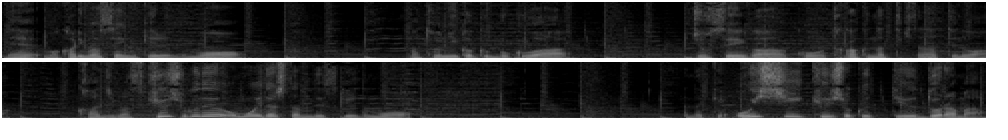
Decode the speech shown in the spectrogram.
ね分かりませんけれども、まあ、とにかく僕は女性がこう高くなってきたなっていうのは感じます給食で思い出したんですけれどもなんだっけ「美味しい給食」っていうドラマ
